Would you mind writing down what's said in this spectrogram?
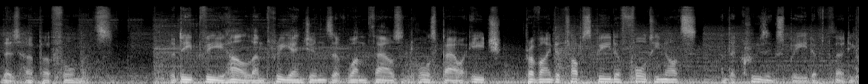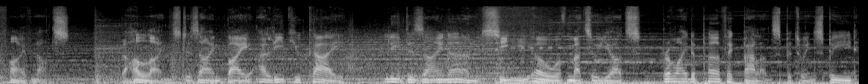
there's her performance. The Deep V hull and three engines of 1000 horsepower each provide a top speed of 40 knots and a cruising speed of 35 knots. The hull lines designed by Ali Yukai, lead designer and CEO of Mazu Yachts, provide a perfect balance between speed,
